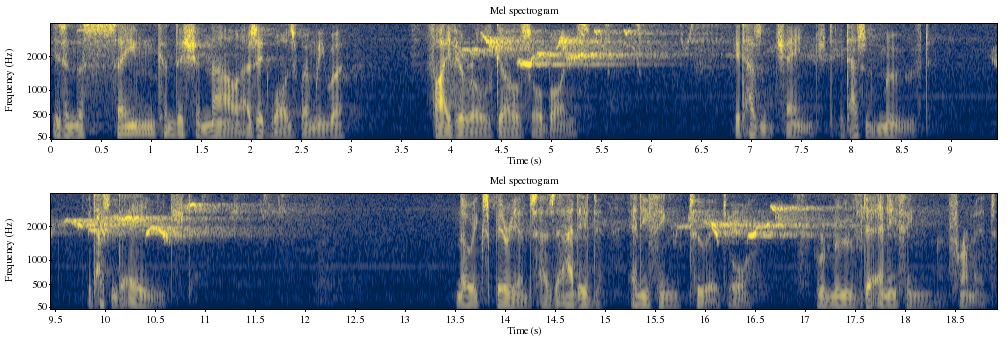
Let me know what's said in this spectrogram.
is in the same condition now as it was when we were five-year-old girls or boys. It hasn't changed. It hasn't moved. It hasn't aged. No experience has added anything to it or removed anything from it.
